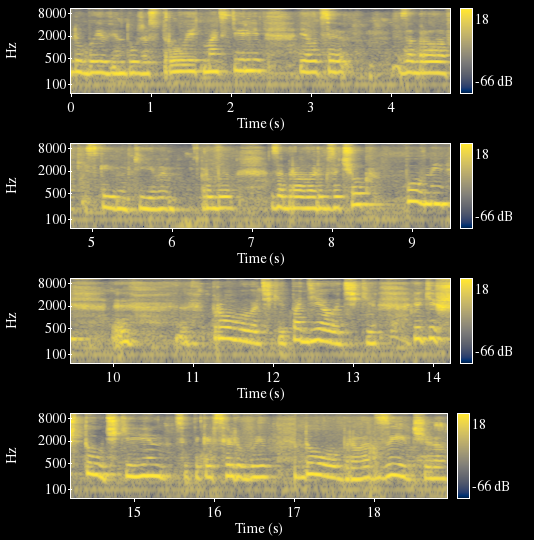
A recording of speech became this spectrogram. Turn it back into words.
Любив він дуже строїть, майстеріть. Я оце забрала з Києва, в Києві робив, забрала рюкзачок повний. е, е, Проволочки, поділочки, якісь штучки. Він це таке все любив. Добра, відзивчива,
